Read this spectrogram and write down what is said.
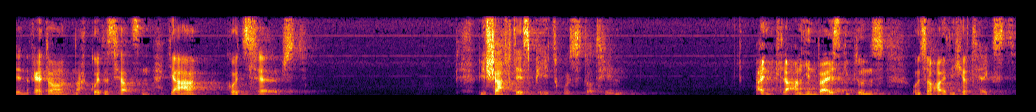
den Retter nach Gottes Herzen, ja Gott selbst. Wie schaffte es Petrus dorthin? Einen klaren Hinweis gibt uns unser heutiger Text.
